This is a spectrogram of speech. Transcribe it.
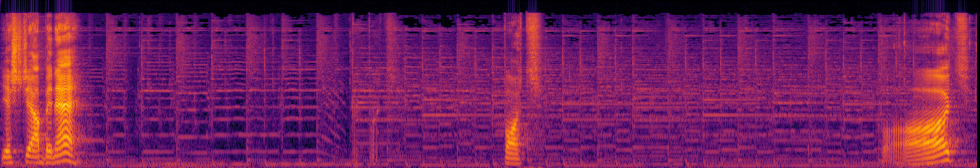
Ještě aby ne. Tak pojď. Pojď. Pojď.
